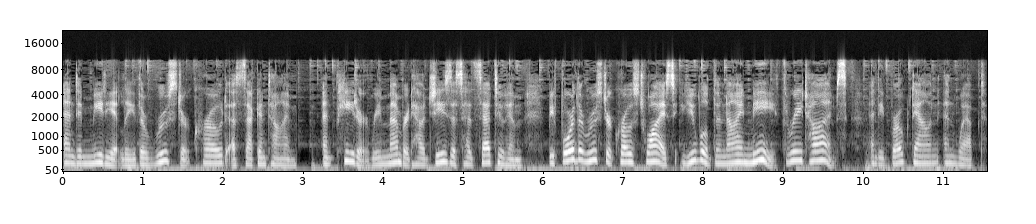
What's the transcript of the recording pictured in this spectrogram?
And immediately the rooster crowed a second time. And Peter remembered how Jesus had said to him, Before the rooster crows twice, you will deny me three times. And he broke down and wept.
